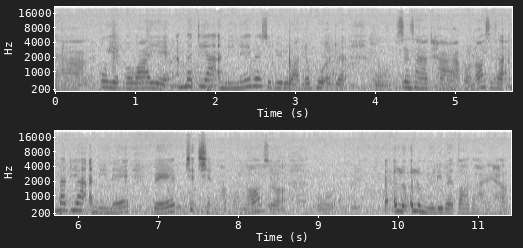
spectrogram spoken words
ဒါကိုယ့်ရဲ့ဘဝရဲ့အမတ်တရားအနေနဲ့ပဲစပီတို့ကလုပ်ဖို့အတွက်ဟိုစဉ်းစားထားတာပေါ့နော်စဉ်းစားအမတ်တရားအနေနဲ့ပဲဖြစ်ချင်တာပေါ့နော်ဆိုတော့ဟိုအဲ့လိုအဲ့လိုမျိုးလေးပဲသွားပါတယ်ဟုတ်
